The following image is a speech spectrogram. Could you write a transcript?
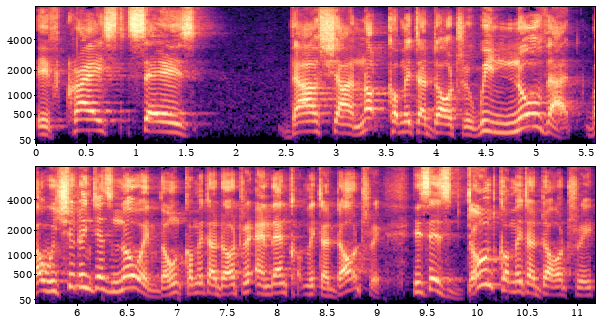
If Christ says, Thou shalt not commit adultery. We know that, but we shouldn't just know it. Don't commit adultery and then commit adultery. He says, Don't commit adultery,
